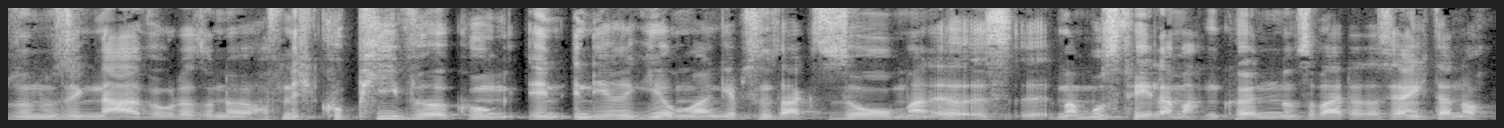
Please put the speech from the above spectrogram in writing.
so eine Signalwirkung oder so eine hoffentlich Kopiewirkung in, in die Regierung reingibst und sagst, so, man, äh, es, äh, man muss Fehler machen können und so weiter. Das ist ja eigentlich dann noch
